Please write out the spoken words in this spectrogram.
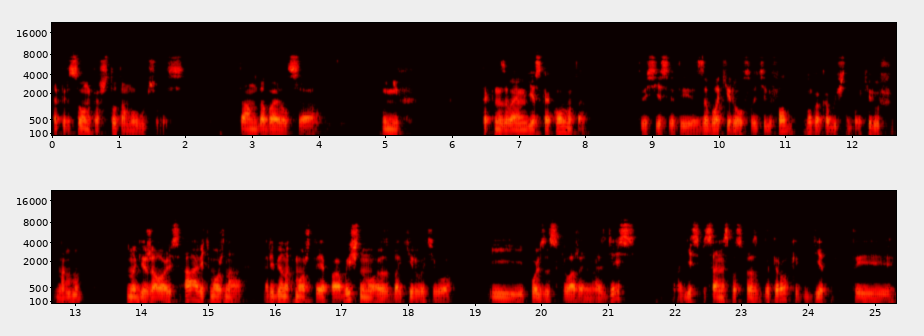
операционка, что там улучшилось? Там добавился у них так называемая детская комната, то есть, если ты заблокировал свой телефон, ну, как обычно, блокируешь на код. Угу. Многие жаловались, а, ведь можно, ребенок может и по-обычному разблокировать его и пользоваться приложением. А здесь есть специальный способ разблокировки, где ты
